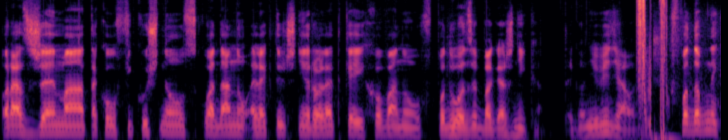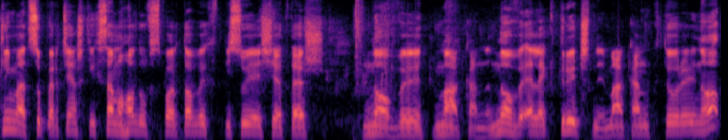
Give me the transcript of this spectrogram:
oraz że ma taką fikuśną, składaną elektrycznie roletkę i chowaną w podłodze bagażnika. Tego nie wiedziałem. W podobny klimat super ciężkich samochodów sportowych wpisuje się też nowy Macan, nowy elektryczny Macan, który no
